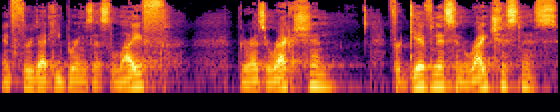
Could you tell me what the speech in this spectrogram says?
And through that, he brings us life, the resurrection, forgiveness, and righteousness.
